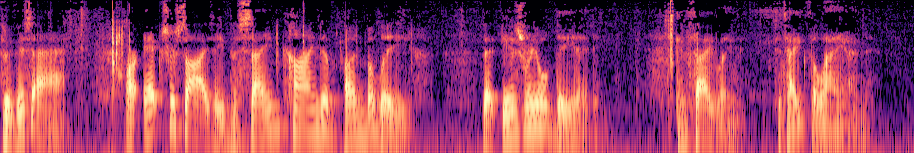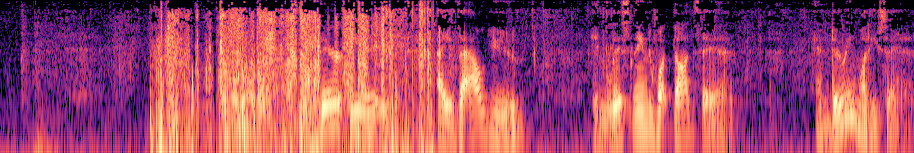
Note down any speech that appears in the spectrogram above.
through this act, are exercising the same kind of unbelief that Israel did in failing to take the land. There is a value in listening to what God says and doing what He says,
